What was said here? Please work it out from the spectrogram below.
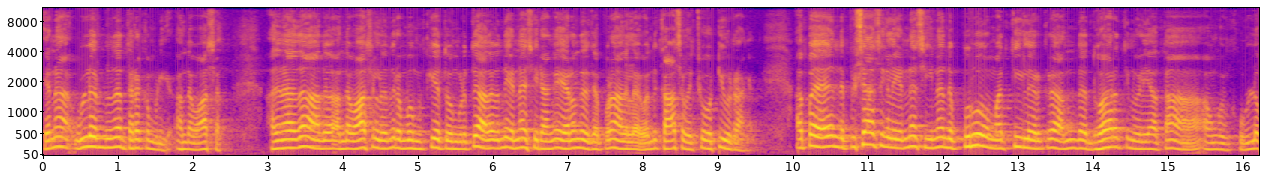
ஏன்னா உள்ளேருந்து தான் திறக்க முடியும் அந்த வாசல். அதனால தான் அது அந்த வாசல் வந்து ரொம்ப முக்கியத்துவம் கொடுத்து அதை வந்து என்ன செய்கிறாங்க இறந்ததுக்கப்புறம் அதில் வந்து காசை வச்சு ஒட்டி விடுறாங்க. அப்போ இந்த பிசாசுகளை என்ன செய்யணும் அந்த புருவ மத்தியில் இருக்கிற அந்த துவாரத்தின் வழியாக தான் அவங்களுக்கு உள்ளே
